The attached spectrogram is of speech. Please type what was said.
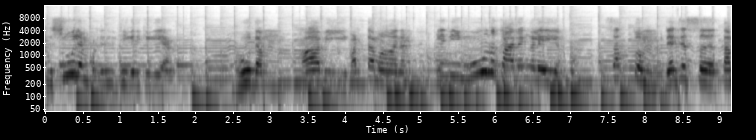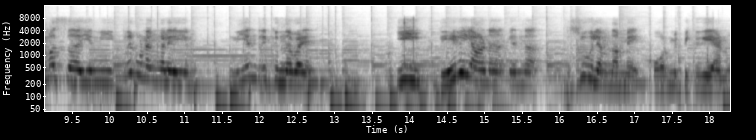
തൃശൂലം പ്രതിനിധീകരിക്കുകയാണ്. ഭൂതം ഭാവി വർത്തമാനം എന്നീ മൂന്ന് കാലങ്ങളെയും സത്വം രജസ് തമസ് എന്നീ ത്രിഗുണങ്ങളെയും നിയന്ത്രിക്കുന്നവൾ ഈ ദേവിയാണ് എന്ന് തൃശൂലം നമ്മെ ഓർമ്മിപ്പിക്കുകയാണ്.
